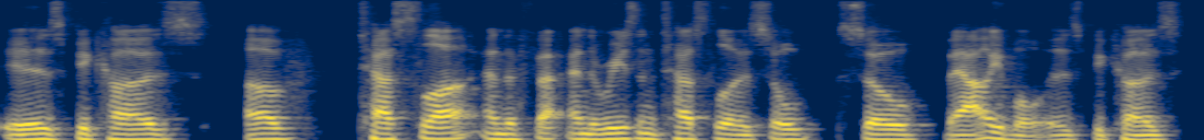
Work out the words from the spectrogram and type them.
is because of Tesla, and the fa- and the reason Tesla is so so valuable is because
